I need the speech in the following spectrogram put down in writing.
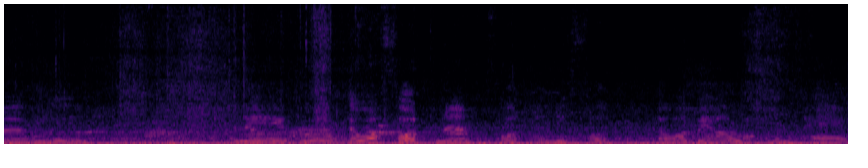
มากเลย เล็กมากแต่ว่าสดนะ สดอันนี้สด แต่ว่าไม่เอาหรอกมันแพง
